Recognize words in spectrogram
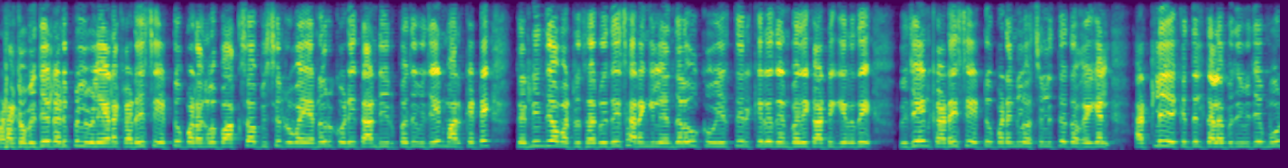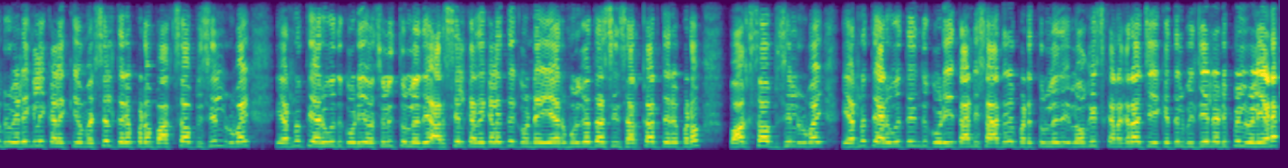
வணக்கம். விஜய் நடிப்பில் வெளியான கடைசி எட்டு படங்களும் பாக்ஸ் ஆஃபீஸில் ரூபாய் 200 கோடி தாண்டி இருப்பது விஜயின் மார்க்கெட்டை தென்னிந்தியா மற்றும் சர்வதேச அரங்கில் எந்த அளவுக்கு உயர்த்தியிருக்கிறது என்பதை காட்டுகிறது. விஜயின் கடைசி எட்டு படங்கள் வசூலித்த தொகைகள் அட்லி இயக்கத்தில் தளபதி விஜய் மூன்று வேடங்களை கலக்கிய மெர்சல் திரைப்படம் பாக்ஸ் ஆபீஸில் ரூபாய் 260 அறுபது கோடி வசூலித்துள்ளது. அரசியல் கதைக்களத்தை கொண்ட ஏஆர் முருகதாஸின் சர்க்கார் திரைப்படம் பாக்ஸ் ஆபீஸில் ரூபாய் 265 அறுபத்தைந்து கோடியை தாண்டி சாதனை படைத்துள்ளது. லோகேஷ் கனகராஜ் இயக்கத்தில் விஜய் நடிப்பில் வெளியான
